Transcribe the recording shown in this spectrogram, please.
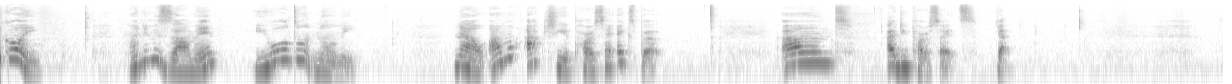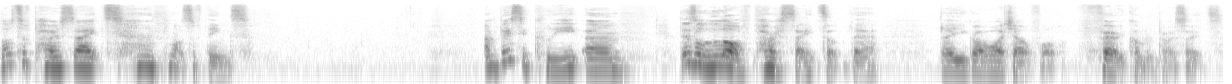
it going? My name is Zamin. You all don't know me. Now, I'm actually a parasite expert. And I do parasites. Yeah. Lots of parasites, lots of things. And basically, um, there's a lot of parasites out there that you gotta watch out for. Very common parasites.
